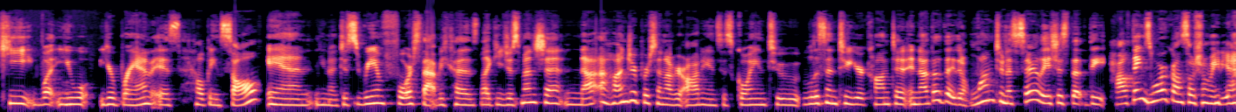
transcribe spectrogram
key, what you, your brand is helping solve and, you know, just reinforce that because like you just mentioned, not a hundred percent of your audience is going to listen to your content and not that they don't want to necessarily. It's just that the, how things work on social media,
